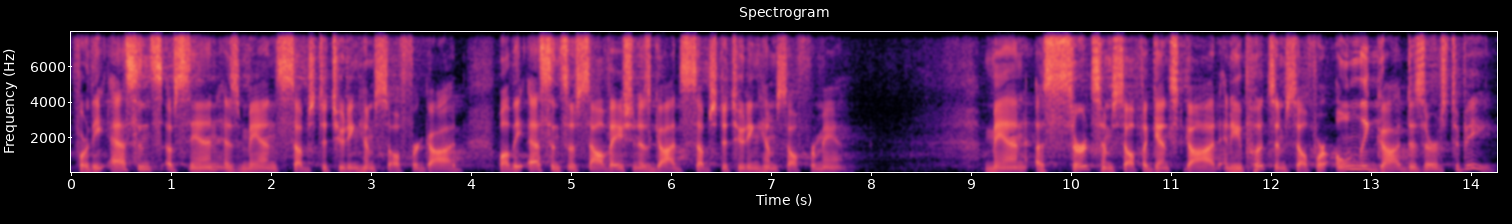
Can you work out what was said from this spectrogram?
For the essence of sin is man substituting himself for God, while the essence of salvation is God substituting himself for man. Man asserts himself against God and he puts himself where only God deserves to be.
